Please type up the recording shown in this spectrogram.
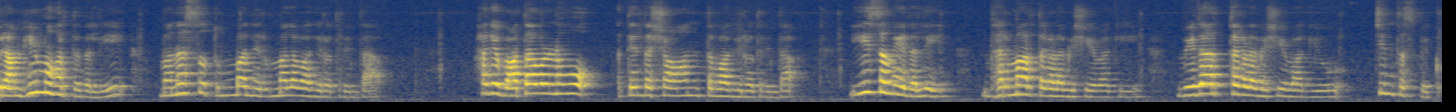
ಬ್ರಾಹ್ಮಿ ಮುಹೂರ್ತದಲ್ಲಿ ಮನಸ್ಸು ತುಂಬ ನಿರ್ಮಲವಾಗಿರೋದ್ರಿಂದ, ಹಾಗೆ ವಾತಾವರಣವು ಅತ್ಯಂತ ಶಾಂತವಾಗಿರೋದ್ರಿಂದ, ಈ ಸಮಯದಲ್ಲಿ ಧರ್ಮಾರ್ಥಗಳ ವಿಷಯವಾಗಿ, ವೇದಾರ್ಥಗಳ ವಿಷಯವಾಗಿಯೂ ಚಿಂತಿಸಬೇಕು.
